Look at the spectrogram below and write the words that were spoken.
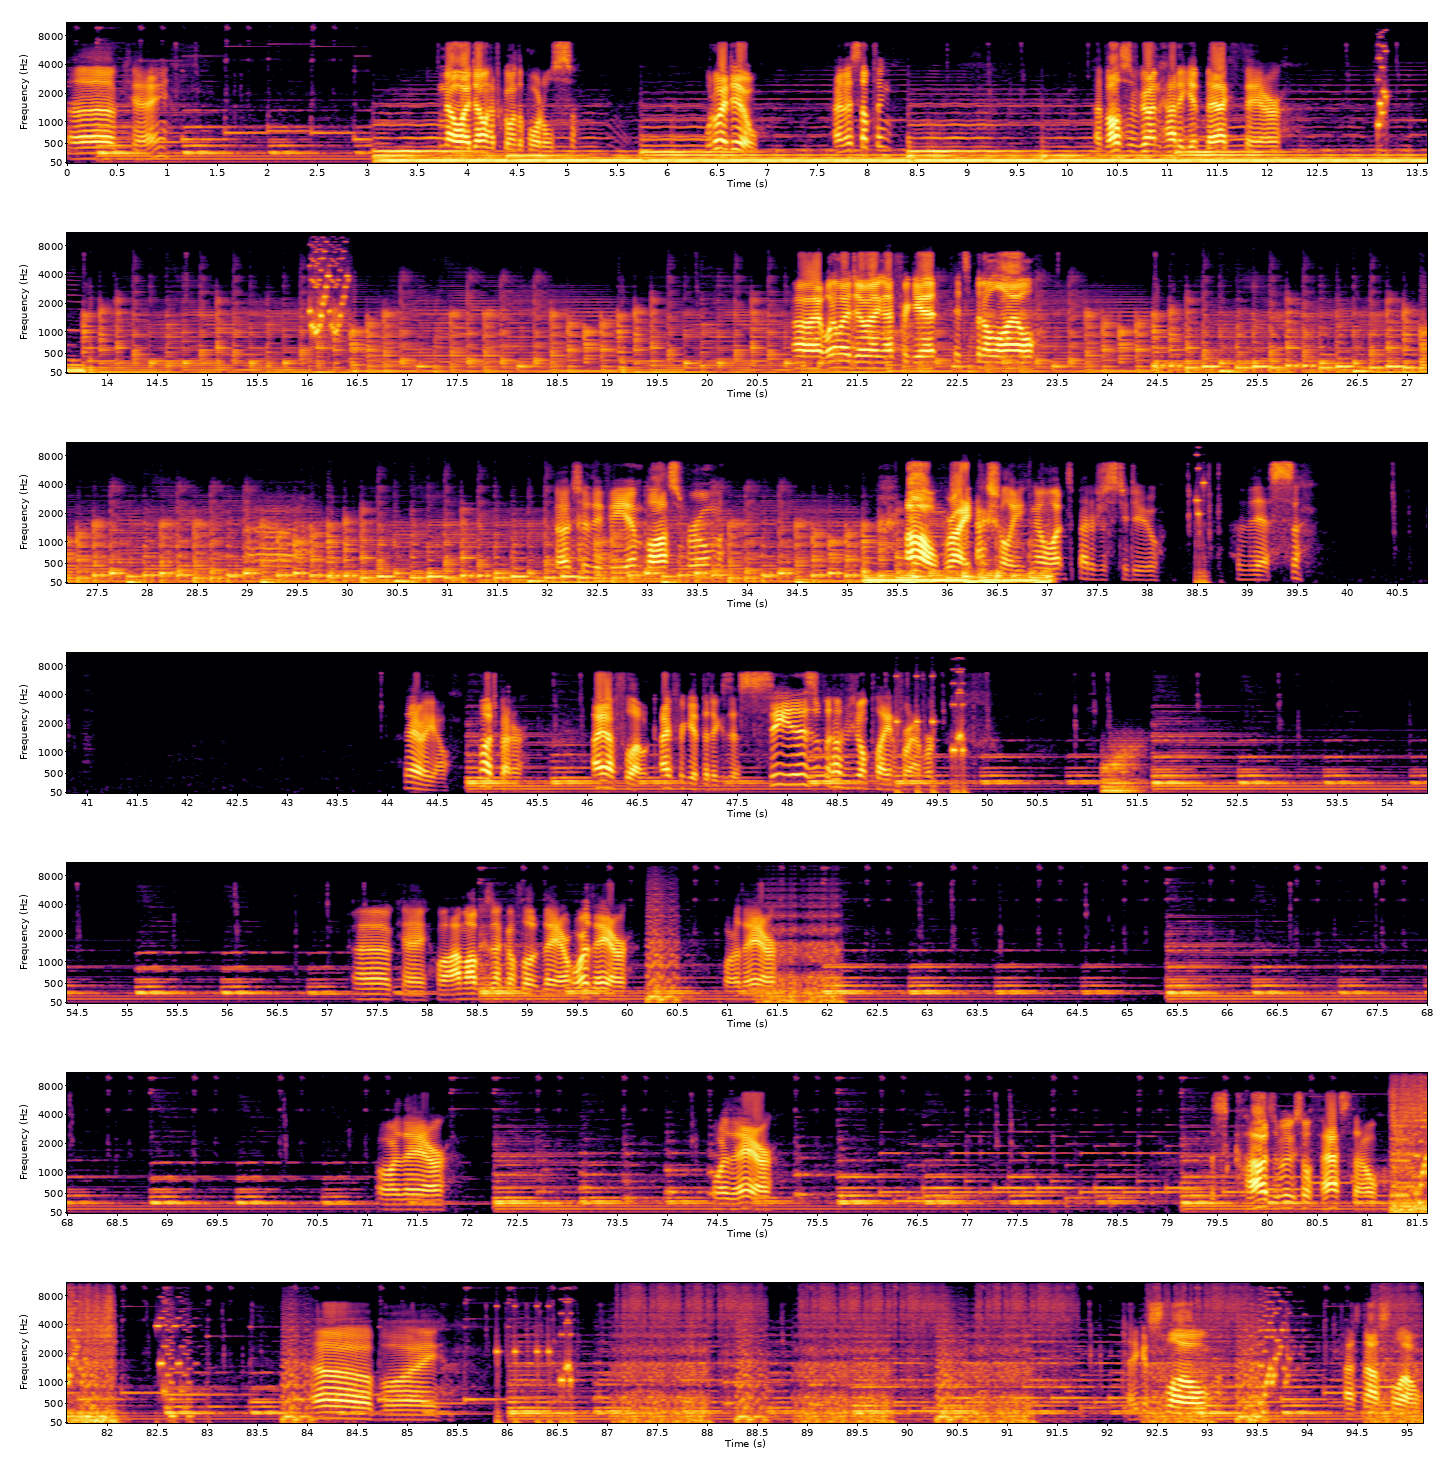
Okay. No, I don't have to go in the portals. What do I do? I missed something? I've also forgotten how to get back there. Alright, what am I doing? I forget. It's been a while. To the VM boss room. Oh, right. Actually, you know what? It's better just to do this. There we go. Much better. I have float. I forget that exists. See, this is how you don't play in forever. Okay, well I'm obviously not gonna float there, or there, or there. This clouds are moving so fast though. Oh boy. Take it slow. That's not slow.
